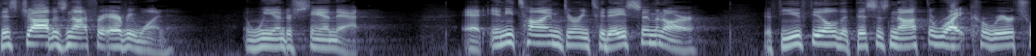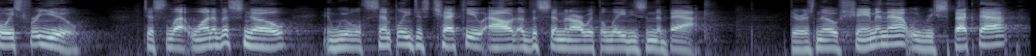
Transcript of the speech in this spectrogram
This job is not for everyone, and we understand that at any time during today's seminar, if you feel that this is not the right career choice for you, just let one of us know and we will simply just check you out of the seminar with the ladies in the back. There is no shame in that. We respect that.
